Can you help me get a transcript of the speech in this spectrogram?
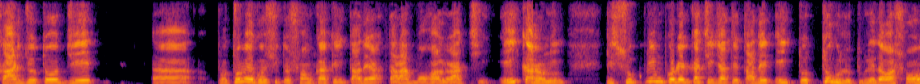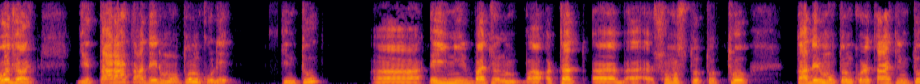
কার্যত যে প্রথমে ঘোষিত সংখ্যাকেই তাদের তারা বহাল রাখছে। এই কারণেই কি সুপ্রিম কোর্টের কাছে যাতে তাদের এই তথ্যগুলো তুলে দেওয়া সহজ হয়, যে তারা তাদের মতন করে কিন্তু এই নির্বাচন অর্থাৎ সমস্ত তথ্য তাদের মতন করে তারা কিন্তু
